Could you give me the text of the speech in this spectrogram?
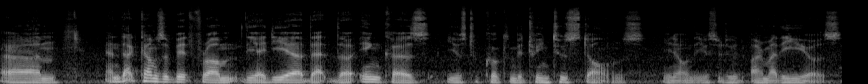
Um, and that comes a bit from the idea that the Incas used to cook in between two stones. You know, they used to do armadillos.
